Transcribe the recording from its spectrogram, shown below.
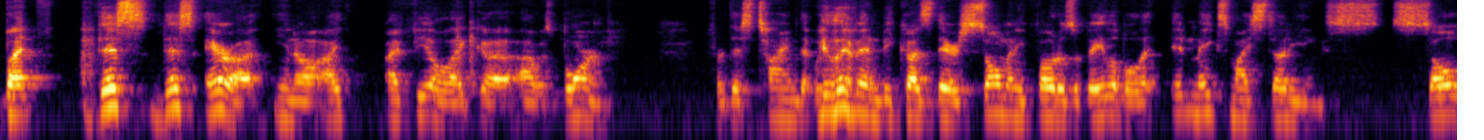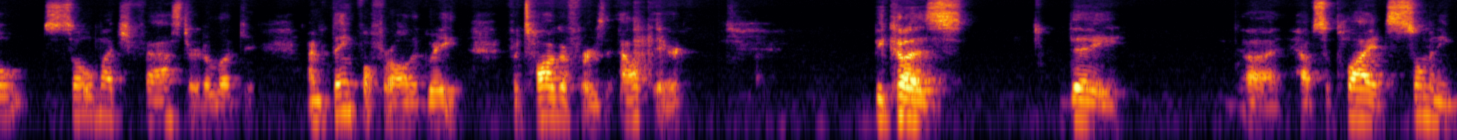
But this this era, you know, I I feel like uh, I was born for this time that we live in because there's so many photos available. It, it makes my studying so, so much faster to look at. I'm thankful for all the great photographers out there because they uh, have supplied so many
